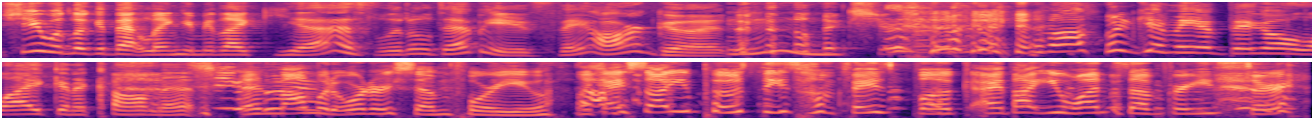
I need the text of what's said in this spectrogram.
she would look at that link and be like, "Yes, little Debbie's, they are good." like, sure. Mom would give me a big old like and a comment. And mom would order some for you. Like I saw you post these on Facebook. I thought you want some for Easter.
